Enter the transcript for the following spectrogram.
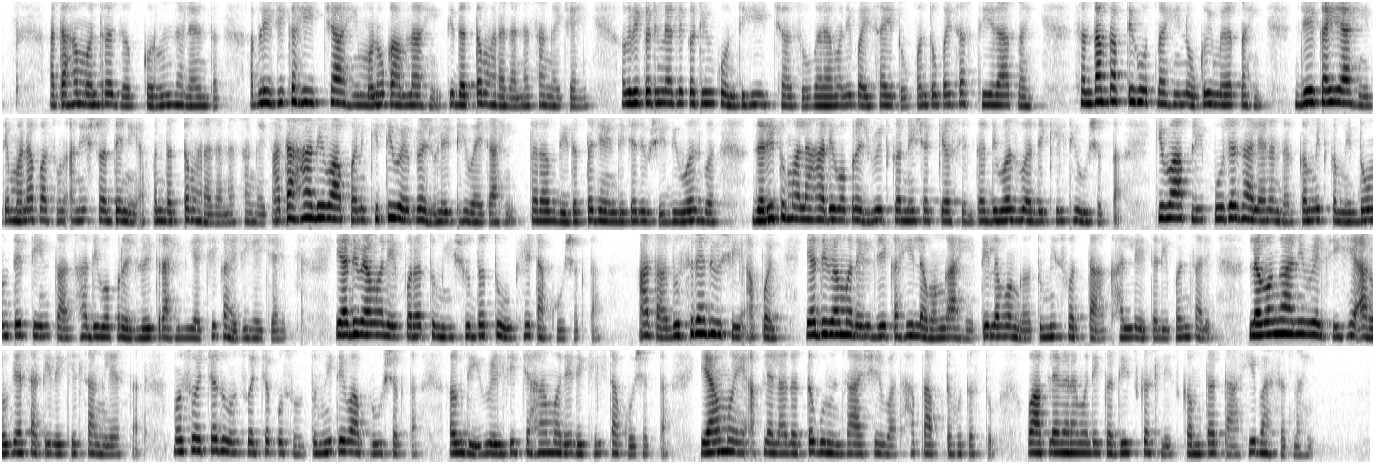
आता हा मंत्र जप करून झाल्यानंतर आपली जी काही इच्छा आहे मनोकामना आहे ती दत्त महाराजांना सांगायची आहे. अगदी कठीणातली कठीण कोणतीही इच्छा असो घरामध्ये पैसा येतो पण तो पैसा स्थिर राहत नाही. संतानप्राप्ती होत नाही नोकरी मिळत नाही. जे काही आहे ते मनापासून आणि श्रद्धेने आपण दत्त महाराजांना सांगायचं आता हा दिवा आपण किती वेळ प्रज्वलित ठेवायचा आहे? तर अगदी दत्त जयंतीच्या दिवशी दिवसभर जरी तुम्हाला हा दिवा प्रज्वलित करणे शक्य असेल तर दिवसभर देखील ठेवू शकता. किंवा आपली पूजा झाल्यानंतर कमीत कमी दोन ते तीन तास हा दिवा प्रज्वलित राहील याची काळजी घ्यायची आहे. या दिव्यामध्ये परत तुम्ही शुद्ध तूप हे टाकू शकता. आता दुसऱ्या दिवशी आपण या दिव्यामधील जे काही लवंग आहे ते लवंग तुम्ही स्वतः खाल्ले तरी पण चालेल. लवंग आणि वेलची हे आरोग्यासाठी देखील चांगले असतात. मग स्वच्छ धुवून स्वच्छ पुसून तुम्ही ते वापरू शकता. अगदी वेलची चहामध्ये देखील टाकू शकता. यामुळे आपल्याला दत्तगुरूंचा आशीर्वाद हा प्राप्त होत असतो व आपल्या घरामध्ये कधीच कसलीच कमतरता ही भासत नाही.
